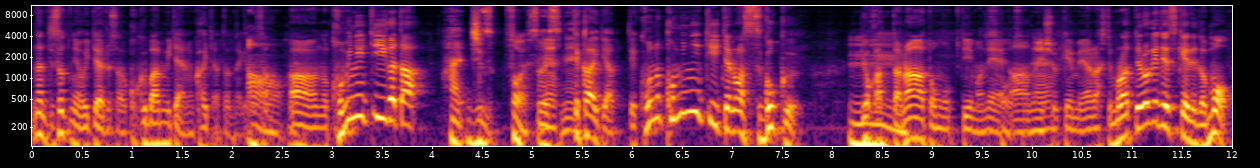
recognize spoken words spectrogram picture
なんて外に置いてあるさ黒板みたいなの書いてあったんだけどさああ、のコミュニティ型はい。ジムそうですね。そうですねって書いてあってこのコミュニティっていうのがすごく良かったなと思って今ね,、ねあの一生懸命やらせてもらってるわけですけれども、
